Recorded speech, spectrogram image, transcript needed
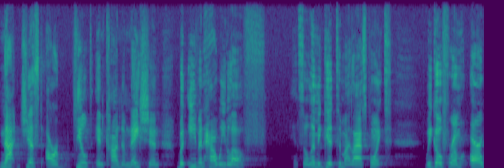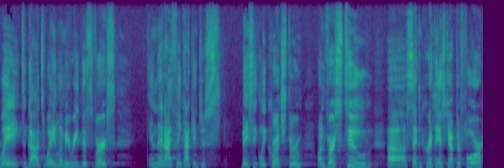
Not just our guilt and condemnation, but even how we love. And so let me get to my last point. We go from our way to God's way. Let me read this verse, and then I think I can just basically crunch through. On verse 2, uh, 2 Corinthians chapter 4,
